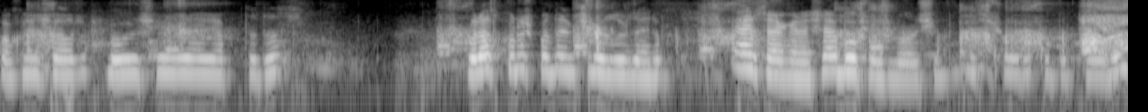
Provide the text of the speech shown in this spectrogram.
Arkadaşlar böyle şeyler yaptınız. Biraz konuşmadığım için özür dilerim. Evet arkadaşlar boş verin onu şimdi. Biz şöyle kapatıyorum.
